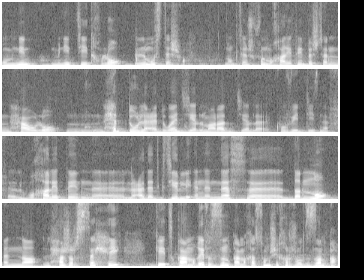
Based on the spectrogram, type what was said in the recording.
ومنين منين تيدخلوا للمستشفى. donc تنشوفوا المخالطين باش تنحاولوا نحدوا العدوى ديال المرض ديال كوفيد 19 المخالطين العدد كثير لأن الناس ظنوا ان الحجر الصحي كيتقام غير في الزنقه ما خاصهمش يخرجوا للزنقه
